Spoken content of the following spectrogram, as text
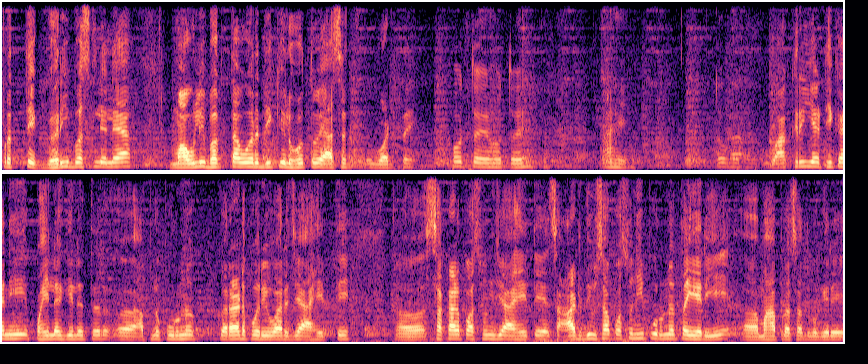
प्रत्येक घरी बसलेल्या माऊली भक्तावर देखील होतोय असं वाटतंय? होतोय होतोय. आहे. तो बदल वाखरी या ठिकाणी पाहिलं गेलं तर अ, आपलं पूर्ण कराड परिवार जे आहेत ते सकाळपासून जे आहे ते आठ दिवसापासून ही पूर्ण तयारी आहे. महाप्रसाद वगैरे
